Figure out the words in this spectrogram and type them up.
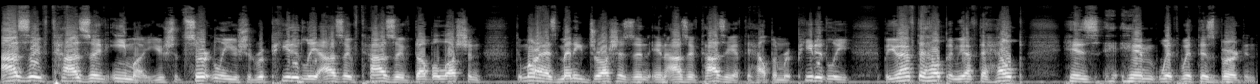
Azov tazov ima. You should certainly, you should repeatedly azov tazov, double lashon. Gemara has many drushes in, in azov tazov. You have to help him repeatedly, but you have to help him. You have to help his him with, with this burden.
